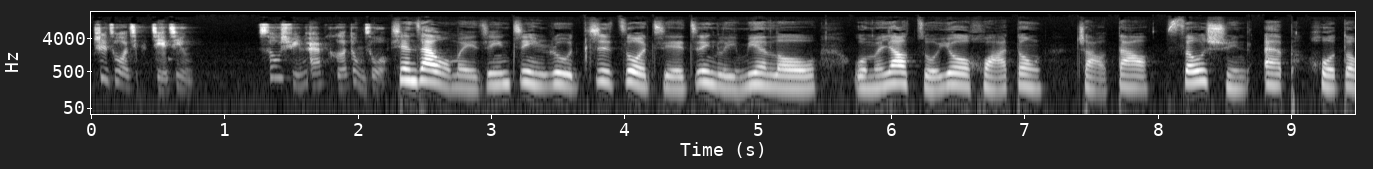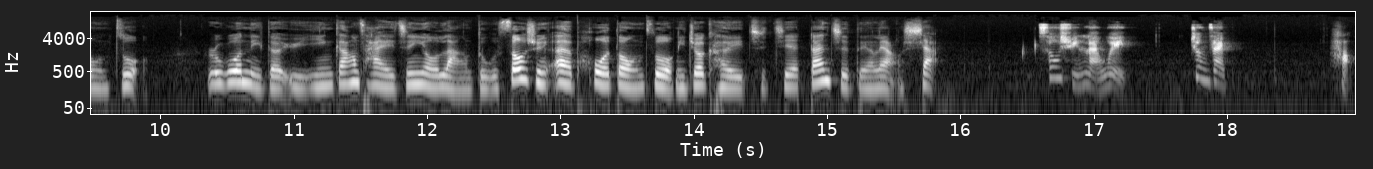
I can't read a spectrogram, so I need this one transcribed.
制作捷径。搜寻 App 和动作。现在我们已经进入制作捷径里面喽。我们要左右滑动，找到搜寻 App 或动作。如果你的语音刚才已经有朗读搜寻 App 或动作，你就可以直接单指点两下。搜寻栏位正在。好，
